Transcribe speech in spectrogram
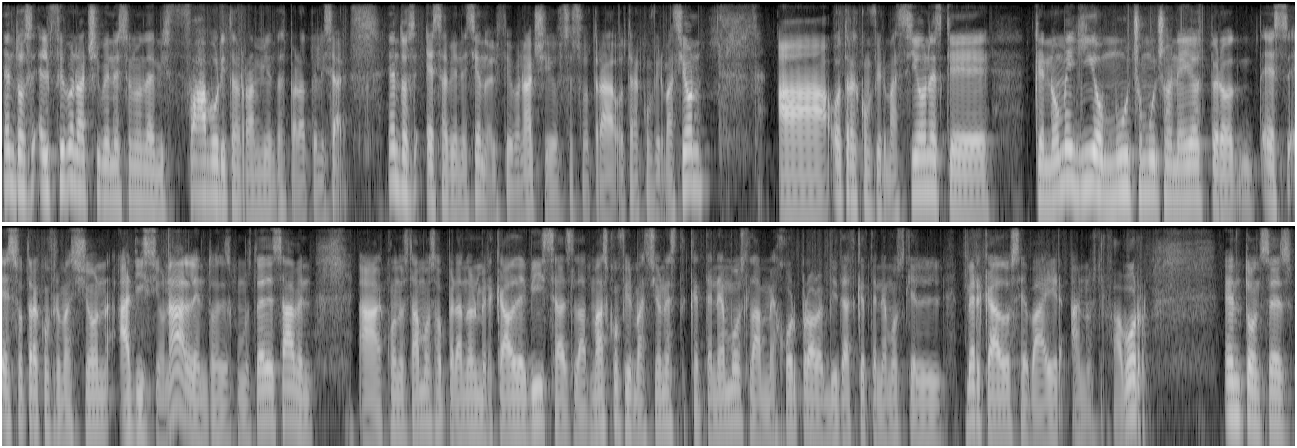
Entonces, el Fibonacci viene siendo una de mis favoritas herramientas para utilizar. Entonces, esa viene siendo el Fibonacci, es otra, otra confirmación. ah, otras confirmaciones que que no me guío mucho, mucho en ellos, pero es, es otra confirmación adicional. Entonces, como ustedes saben, uh, cuando estamos operando el mercado de visas, las más confirmaciones que tenemos, la mejor probabilidad que tenemos que el mercado se va a ir a nuestro favor. Entonces,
